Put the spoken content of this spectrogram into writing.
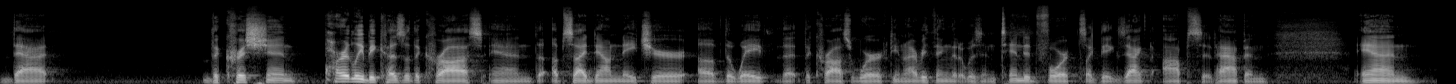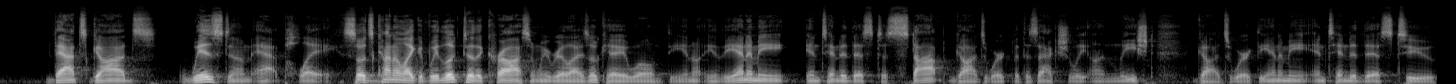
that the Christian, partly because of the cross and the upside down nature of the way that the cross worked, you know, everything that it was intended for, it's like the exact opposite happened. And that's God's wisdom at play. So it's kind of like if we look to the cross and we realize, okay, well, the, you know, the enemy intended this to stop God's work, but this actually unleashed God's work. The enemy intended this to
